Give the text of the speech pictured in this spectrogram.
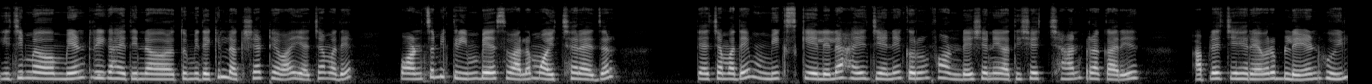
ही जी म मेन ट्रिक आहे ती न तुम्ही देखील लक्षात ठेवा. याच्यामध्ये पॉन्डचं मी क्रीम बेसवालं मॉइश्चरायझर त्याच्यामध्ये मिक्स केलेलं आहे जेणेकरून फाउंडेशन हे अतिशय छान प्रकारे आपल्या चेहऱ्यावर ब्लेंड होईल.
